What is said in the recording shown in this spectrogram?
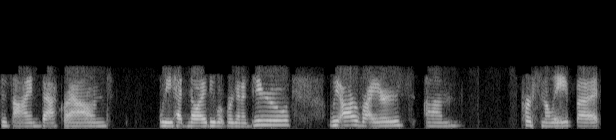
design background. We had no idea what we we're going to do we are writers um, personally, but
